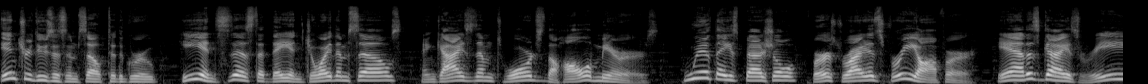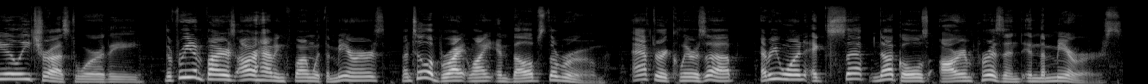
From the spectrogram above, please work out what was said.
introduces himself to the group he insists that they enjoy themselves and guides them towards the Hall of Mirrors, with a special first ride is free offer. Yeah, this guy is really trustworthy. The Freedom Fighters are having fun with the mirrors until a bright light envelops the room. After it clears up, everyone except Knuckles are imprisoned in the mirrors.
